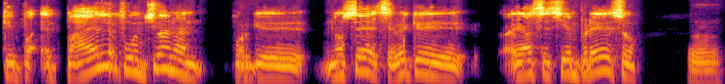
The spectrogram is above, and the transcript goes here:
que para pa él le funcionan, porque, no sé, se ve que hace siempre eso. Uh -huh.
